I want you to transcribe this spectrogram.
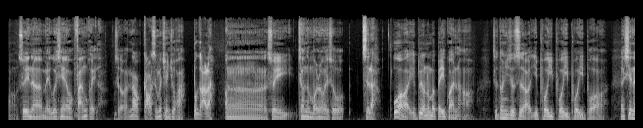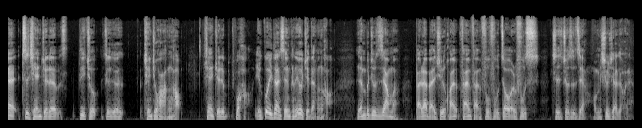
哦，所以呢，美国现在又反悔了，说那我搞什么全球化？不搞了。嗯、所以张忠谋认为说，死了哇，也不用那么悲观了啊、哦。这东西就是啊，一波一波一波一波啊。那现在之前觉得地球这个全球化很好，现在觉得不好，也过一段时间可能又觉得很好。人不就是这样吗？摆来摆去，反反反复复，周而复始，其实就是这样。我们休息一下再回来。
